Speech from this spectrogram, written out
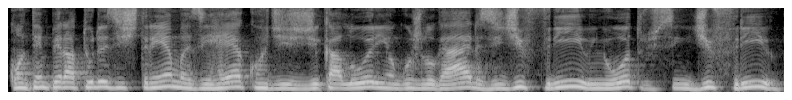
com temperaturas extremas e recordes de calor em alguns lugares e de frio em outros, sim, de frio,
